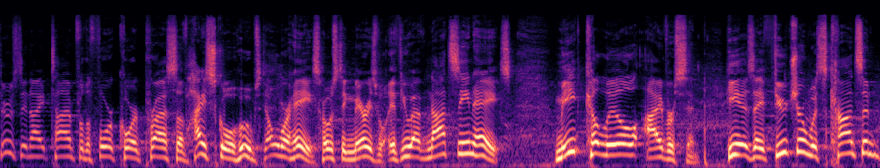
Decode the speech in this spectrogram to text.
Tuesday night time for the four-court press of high school hoops. Delaware Hayes hosting Marysville. If you have not seen Hayes, meet Khalil Iverson. He is a future Wisconsin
